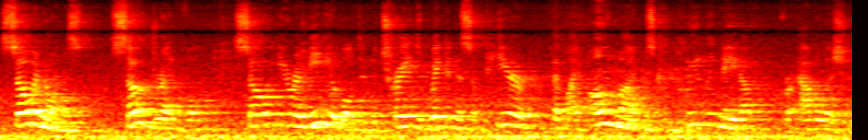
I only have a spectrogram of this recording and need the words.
so enormous, so dreadful, so irremediable did the trade's wickedness appear that my own mind was completely made up for abolition.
